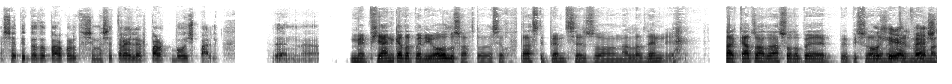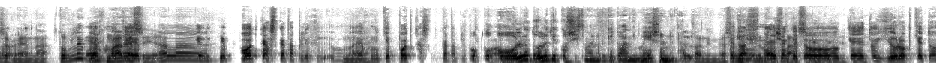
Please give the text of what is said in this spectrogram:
σε επίπεδο παρακολούθησης είμαι σε trailer Park Boys πάλι. Δεν... Ε, Με πιάνει κατά περιόδους αυτό. Έχω φτάσει στην πέμπτη σεζόν, αλλά δεν... Θα κάτσω να δω ένα σωρό επεισόδια μερικές μέρες μαζεμένα. Το βλέπω, Έχουν όχι μου αρέσει, και, αλλά... Και, και podcast καταπληκτικό. Ναι. Έχουν και podcast καταπληκτικό. όλο, όλο το οικοσύστημα είναι και το animation είναι καλό. Το animation και το animation και το, και το Europe και το,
